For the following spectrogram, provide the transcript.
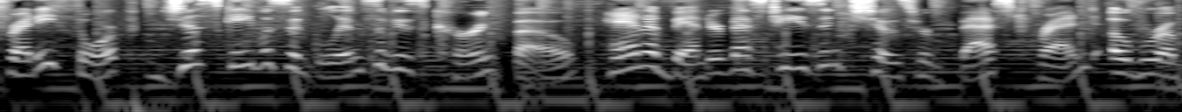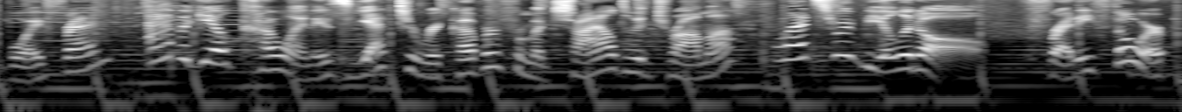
Freddie Thorp just gave us a glimpse of his current beau. Hannah van der Westhuysen chose her best friend over a boyfriend. Abigail Cowen is yet to recover from a childhood trauma. Let's reveal it all. Freddie Thorp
